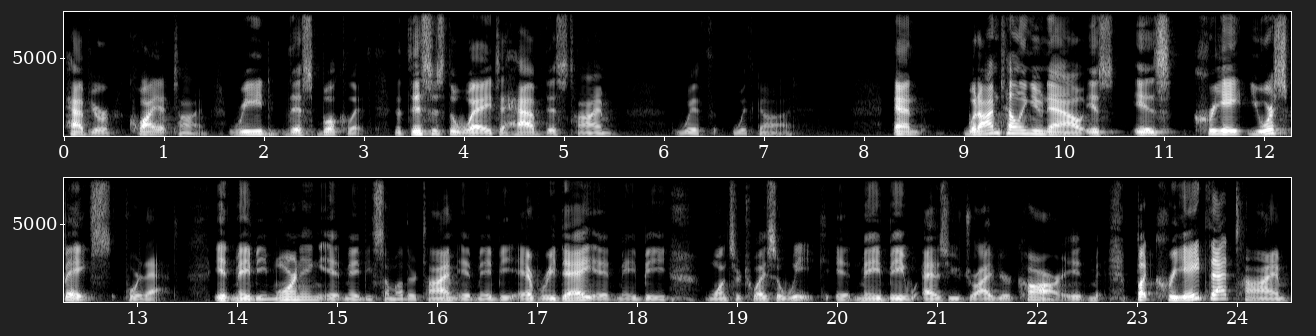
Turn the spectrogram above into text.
Have your quiet time. Read this booklet. That this is the way to have this time with, with God. And what I'm telling you now is, is create your space for that. It may be morning, it may be some other time, it may be every day, it may be once or twice a week, it may be as you drive your car. It may, but create that time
